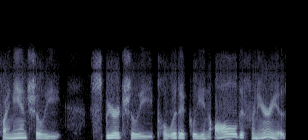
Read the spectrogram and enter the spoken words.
financially, spiritually, politically, in all different areas,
